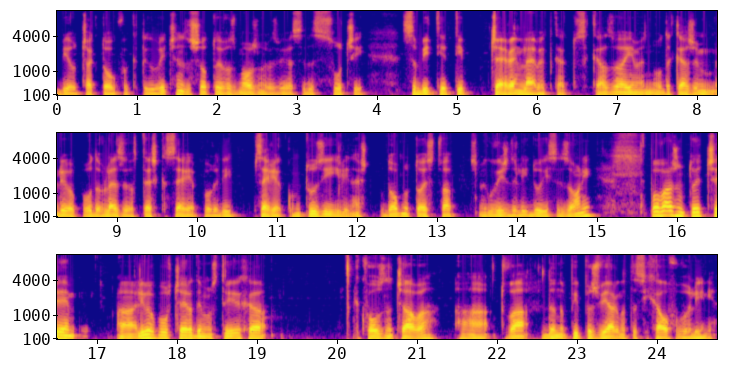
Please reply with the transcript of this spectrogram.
бил чак толкова категоричен, защото е възможно, разбира се, да се случи събитие тип черен лебед, както се казва, именно да кажем Ливърпул да влезе в тежка серия поради серия контузии или нещо подобно, т.е. това сме го виждали и други сезони. По-важното е, че а, Ливърпул вчера демонстрираха какво означава а, това да напипаш вярната си халфова линия.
